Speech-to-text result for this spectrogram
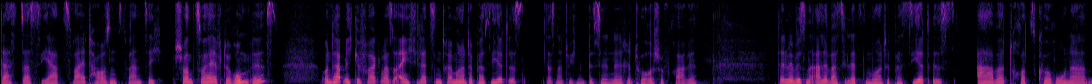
dass das Jahr 2020 schon zur Hälfte rum ist und habe mich gefragt, was eigentlich die letzten drei Monate passiert ist. Das ist natürlich ein bisschen eine rhetorische Frage. Denn wir wissen alle, was die letzten Monate passiert ist. Aber trotz Corona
